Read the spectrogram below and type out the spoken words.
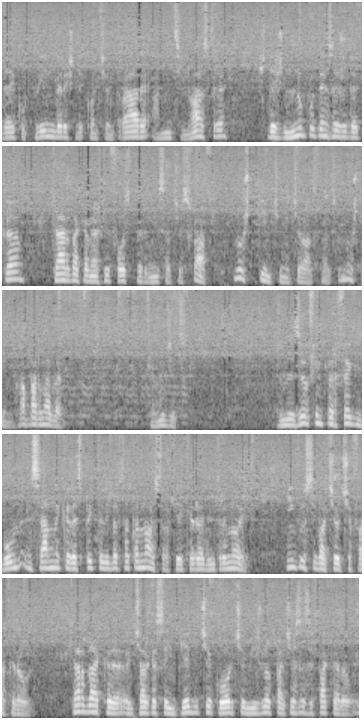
de cuprindere și de concentrare a minții noastre și deci nu putem să judecăm chiar dacă ne-ar fi fost permis acest fapt. Nu știm cine e celălalt, fraților, nu știm, habar n-avem. Înțelegeți? Dumnezeu fiind perfect bun înseamnă că respectă libertatea noastră a fiecăruia dintre noi, inclusiv a celor ce fac răul. chiar dacă încearcă să împiedice cu orice mijloc pe acesta să se facă răul,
